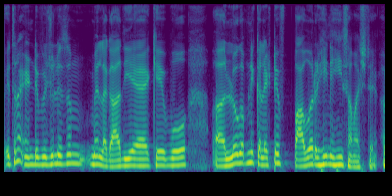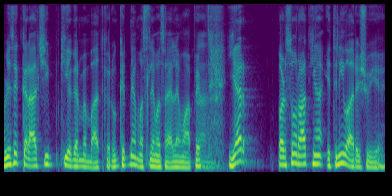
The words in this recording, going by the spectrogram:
इतना इंडिविजुअलिज्म में लगा दिया है कि वो लोग अपनी कलेक्टिव पावर ही नहीं समझते। अब जैसे कराची की अगर मैं बात करूँ कितने मसले मसाइल हैं वहाँ पे। यार परसों रात यहाँ इतनी बारिश हुई है।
